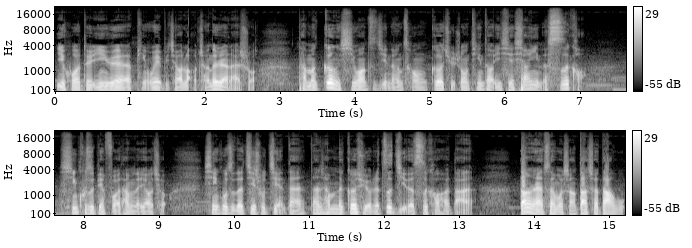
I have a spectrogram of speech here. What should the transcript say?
亦或对音乐品味比较老成的人来说，他们更希望自己能从歌曲中听到一些相应的思考。新裤子便符合他们的要求。新裤子的技术简单，但是他们的歌曲有着自己的思考和答案。当然算不上大彻大悟，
